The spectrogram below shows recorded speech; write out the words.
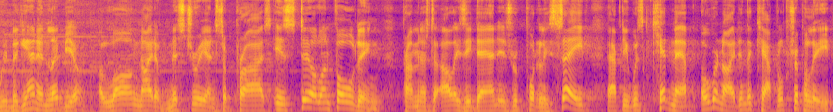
We begin in Libya. A long night of mystery and surprise is still unfolding. Prime Minister Ali Zeidan is reportedly safe after he was kidnapped overnight in the capital, Tripoli.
